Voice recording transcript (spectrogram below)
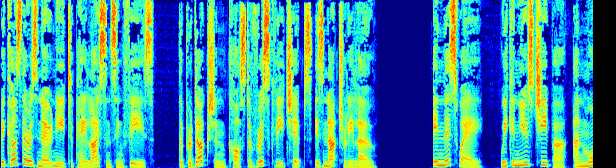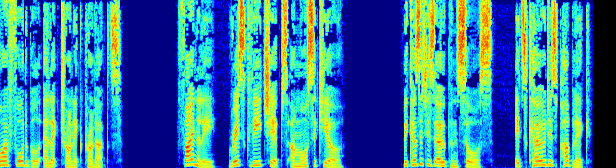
Because there is no need to pay licensing fees, the production cost of RISC-V chips is naturally low. In this way, we can use cheaper and more affordable electronic products. Finally, RISC-V chips are more secure. Because it is open source, its code is public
